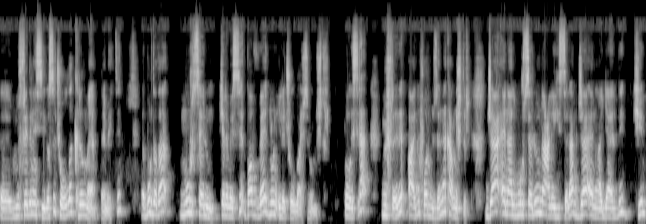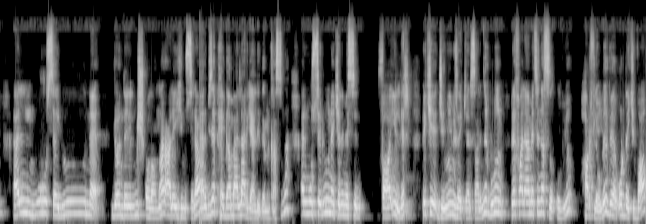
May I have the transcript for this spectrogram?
E, müfredinin sigası çoğulla kırılmayan demekti. Burada da murselun kelimesi vav ve nun ile çoğullaştırılmıştır. Dolayısıyla müfredi aynı form üzerine kalmıştır. Câenel murselûne aleyhisselam. Câena geldi. Kim? El murselûne gönderilmiş olanlar aleyhisselam. Yani bize peygamberler geldi demek aslında. El murselûne kelimesi faildir. Peki cemi müzekker salimdir. Bunun ref alameti nasıl oluyor? Harfle oluyor ve oradaki vav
